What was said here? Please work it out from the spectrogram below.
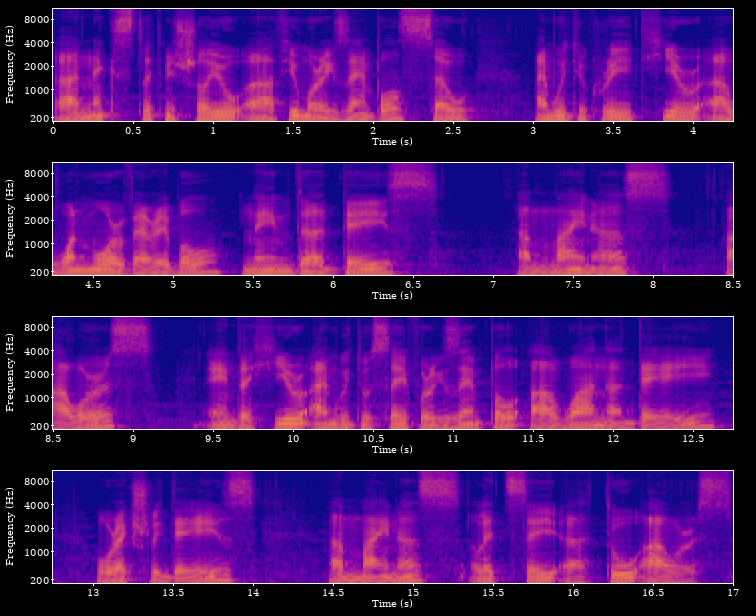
Uh, next, let me show you a few more examples. So I'm going to create here one more variable named days minus hours. And here I'm going to say, for example, one day or actually days minus, let's say, two hours.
